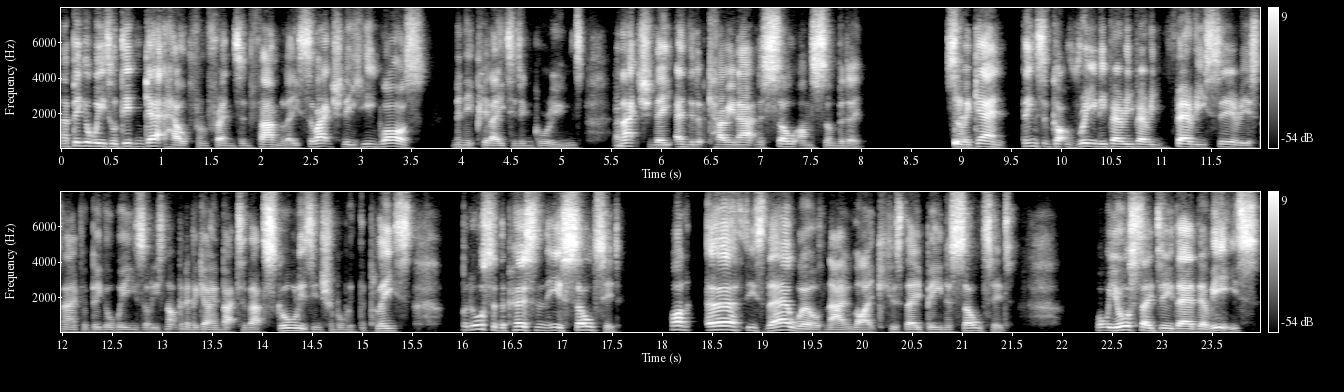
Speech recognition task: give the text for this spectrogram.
Now, Bigger Weasel didn't get help from friends and family, so actually he was manipulated and groomed, and mm. actually ended up carrying out an assault on somebody. So again, things have got really very, very, very serious now for Bigger Weasel. He's not going to be going back to that school. He's in trouble with the police, but also the person that he assaulted. What on earth is their world now like because they've been assaulted? What we also do there, though, is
